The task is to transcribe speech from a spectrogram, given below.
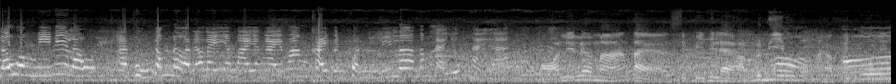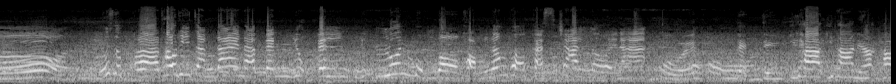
แล้ววงนี้นี่เราอะถึงกำเนิดอะไรยังมายังไงมั่งใครเป็นคนริเริ่มตั้งแต่ยุคไหนฮะอ๋อเริ่มมาตั้งแต่ 10 ปีที่แล้วครับรุ่นพี่พวกผมนะครับเป็นคนเริ่มรู้สึกเอ่อเท่าที่จำได้นะ เป็นยุคเป็นรุ่นบุกเบิกของเรื่อง percussion เลยนะคะโอ้ยเด็กจริงอีท่าอีท่าเนี้ยท่า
